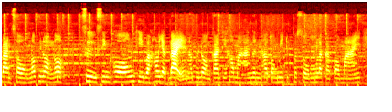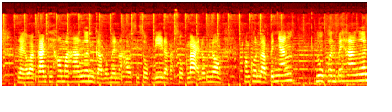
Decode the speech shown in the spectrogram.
บ้านซองเนาะพี่น้องเนาะ สื่อสิ่งของที่ว่าเฮาอยากได้เนาะพี่น้องการที่เฮามาหาเงินเฮาต้องมีจุดประสงค์แล้วก็เป้าหมายแล้วว่าการที่เฮามาหาเงินก็บ่แม่นว่าเฮาสิโชคดีแล้วก็โชคร้ายเนาะพี่น้องบางคนว่าเป็นหยังลูกเพิ่นไปหาเงิน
